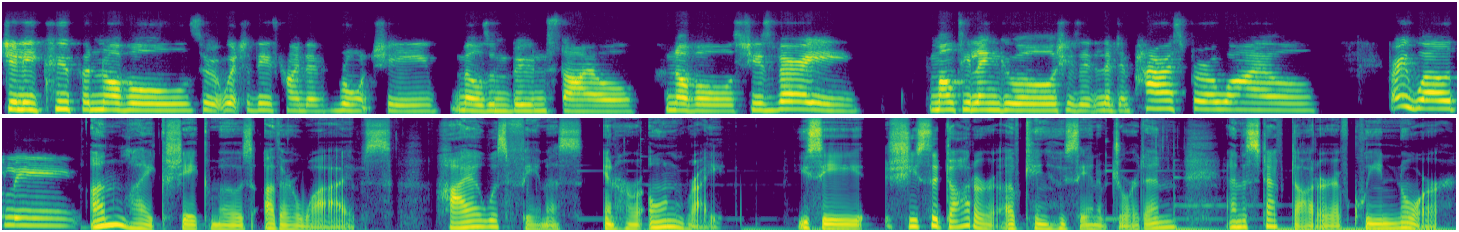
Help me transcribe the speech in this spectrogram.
Jilly Cooper novels, which are these kind of raunchy Mills and Boon style novels. She's very multilingual. She's lived in Paris for a while, very worldly. Unlike Sheikh Mo's other wives, Haya was famous in her own right. You see, she's the daughter of King Hussein of Jordan and the stepdaughter of Queen Noor,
